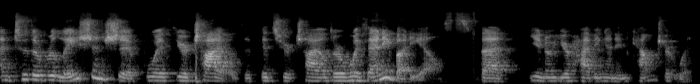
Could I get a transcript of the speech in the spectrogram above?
and to the relationship with your child if it's your child or with anybody else that you know you're having an encounter with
